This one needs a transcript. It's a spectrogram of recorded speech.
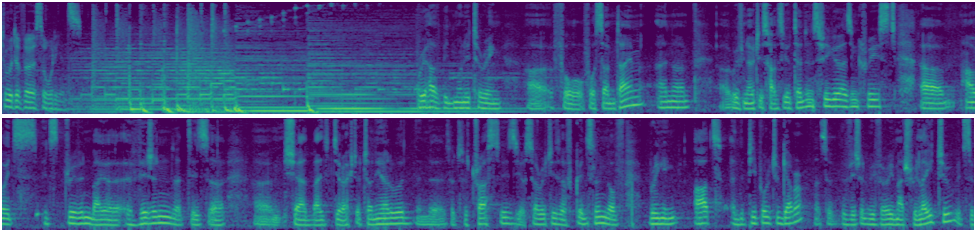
to a diverse audience. We have been monitoring uh, for, for some time and um, uh, we've noticed how the attendance figure has increased, um, how it's, it's driven by a, a vision that is uh, um, shared by director Tony Ellwood and the, the, the, trustees, the authorities of Queensland of bringing art and the people together. That's a, a vision we very much relate to. It's a,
